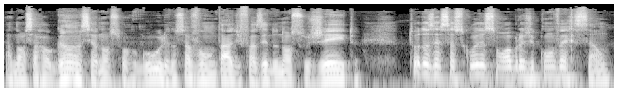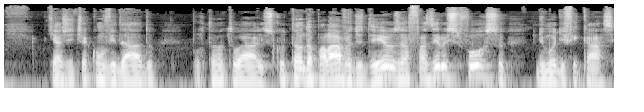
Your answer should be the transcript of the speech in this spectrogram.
a nossa arrogância, nosso orgulho, nossa vontade de fazer do nosso jeito? Todas essas coisas são obras de conversão que a gente é convidado portanto, a, escutando a palavra de Deus, a fazer o esforço de modificar-se.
